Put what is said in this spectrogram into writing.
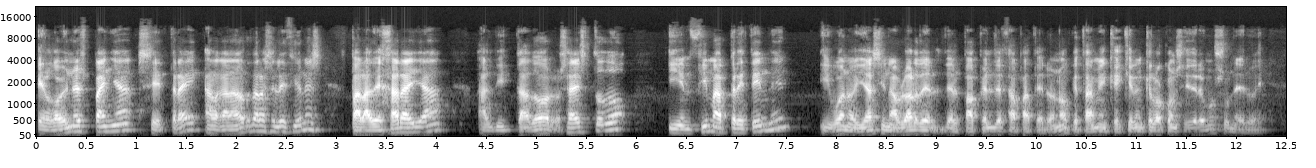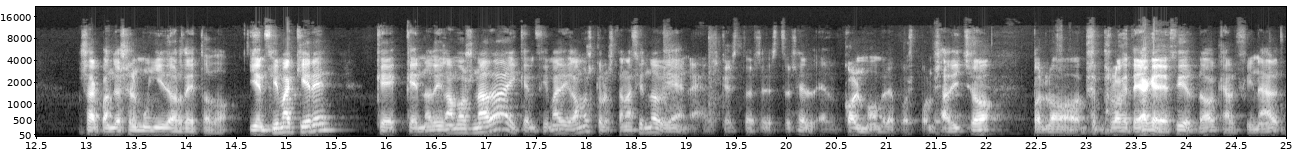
el gobierno de España se trae al ganador de las elecciones para dejar allá al dictador. O sea, es todo y encima pretenden, y bueno, ya sin hablar del, del papel de Zapatero, ¿no? Que también que quieren que lo consideremos un héroe. O sea, cuando es el muñidor de todo. Y encima quieren que, no digamos nada y que encima digamos que lo están haciendo bien. Es que esto es, esto es el, colmo, hombre. Pues, pues ha dicho pues lo, pues lo que tenía que decir, ¿no? Que al final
